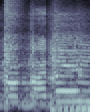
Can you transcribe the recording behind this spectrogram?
my, my, my.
